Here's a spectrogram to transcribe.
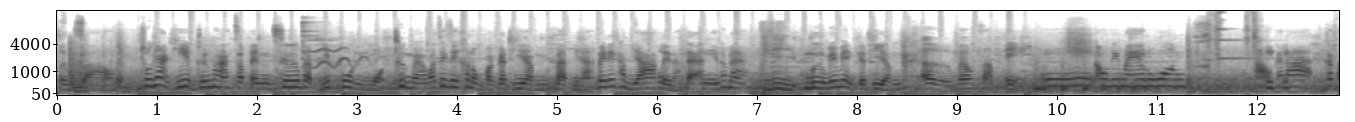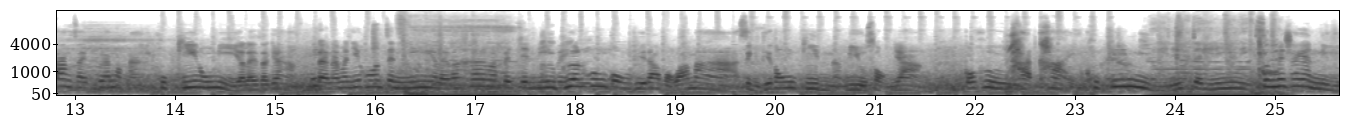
เติมซาวทุกอย่างที่หยิบขึ้นมาจะเป็นชื่อแบบญี่ปุ่นหมด ถึงแม้ว่าจริงๆขนมปังกระเทียมแบบเนี้ยไม่ได้ทำยากเลยนะ แต่อันนี้ทำไมบีบมือไม่เหม็นกระเทียม เออ ไม่ต้องสับเองอืมเอาดีไหมอะทุกคน เอาก็ได้ ก็ตามใจเพื่อนหรอกนะ คุกกี้น้องหมีอะไรสักอย่าง แต่อันนั้นมันยี่ห้อเจนนี่อะไรปะใช่มันเป็นเจนคืนี่อเพื่อนฮ่องกงพี่ดาวบอกว่ามาสิ่งที่ต้องกินอะมีอยู่ 2 อย่าง ก็คือถาดไข่คุกกี้หมีเจนนี่ซึ่งไม่ใช่อันนี้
